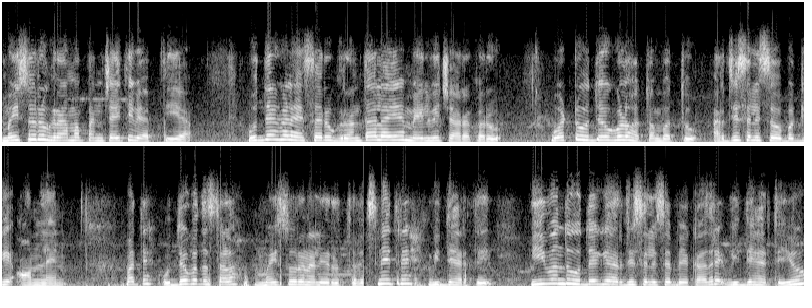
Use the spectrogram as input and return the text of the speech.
ಮೈಸೂರು ಗ್ರಾಮ ಪಂಚಾಯಿತಿ ವ್ಯಾಪ್ತಿಯ. ಹುದ್ದೆಗಳ ಹೆಸರು ಗ್ರಂಥಾಲಯ ಮೇಲ್ವಿಚಾರಕರು. ಒಟ್ಟು ಉದ್ಯೋಗಗಳು ಹತ್ತೊಂಬತ್ತು. ಅರ್ಜಿ ಸಲ್ಲಿಸುವ ಬಗ್ಗೆ ಆನ್ಲೈನ್. ಮತ್ತು ಉದ್ಯೋಗದ ಸ್ಥಳ ಮೈಸೂರಿನಲ್ಲಿರುತ್ತದೆ. ಸ್ನೇಹಿತರೆ, ವಿದ್ಯಾರ್ಥಿ. ಈ ಒಂದು ಹುದ್ದೆಗೆ ಅರ್ಜಿ ಸಲ್ಲಿಸಬೇಕಾದರೆ ವಿದ್ಯಾರ್ಥಿಯು,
